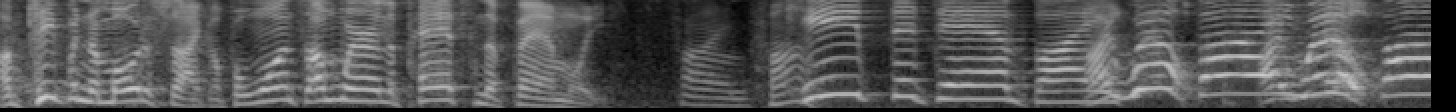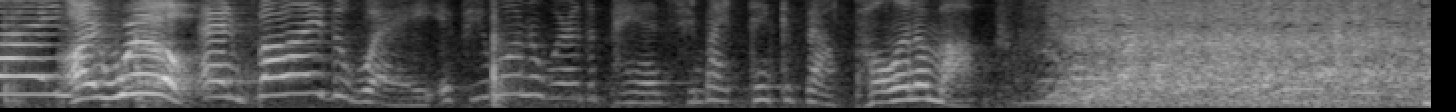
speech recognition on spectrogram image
I'm keeping the motorcycle. For once, I'm wearing the pants in the family. Fine. Fine. Keep the damn bike. I will. Fine. I will. Fine. I will. And by the way, if you want to wear the pants, you might think about pulling them up.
